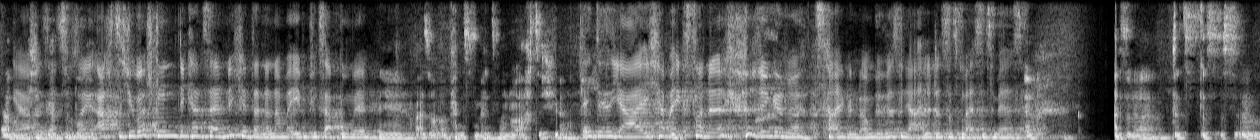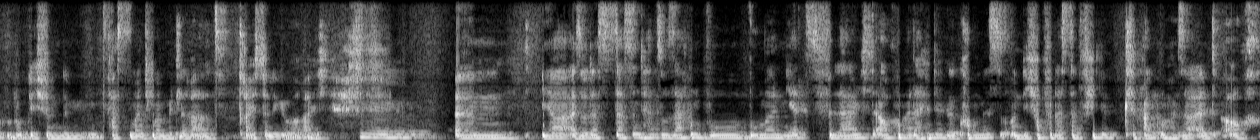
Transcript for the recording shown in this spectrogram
aber ja, nicht eine ganze Woche. 80 Überstunden, die kannst du halt nicht hintereinander mal eben fix abbummeln. Nee, also wenn es mal nur 80 wären. Äh, ja, ich habe extra eine geringere Zahl genommen. Wir wissen ja alle, dass es meistens mehr ist. Ja. Also da, das, das ist äh, wirklich schon fast manchmal mittlerer dreistelliger Bereich. Mhm. Ähm, ja, also das, das sind halt so Sachen, wo, wo man jetzt vielleicht auch mal dahinter gekommen ist und ich hoffe, dass da viele Krankenhäuser halt auch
